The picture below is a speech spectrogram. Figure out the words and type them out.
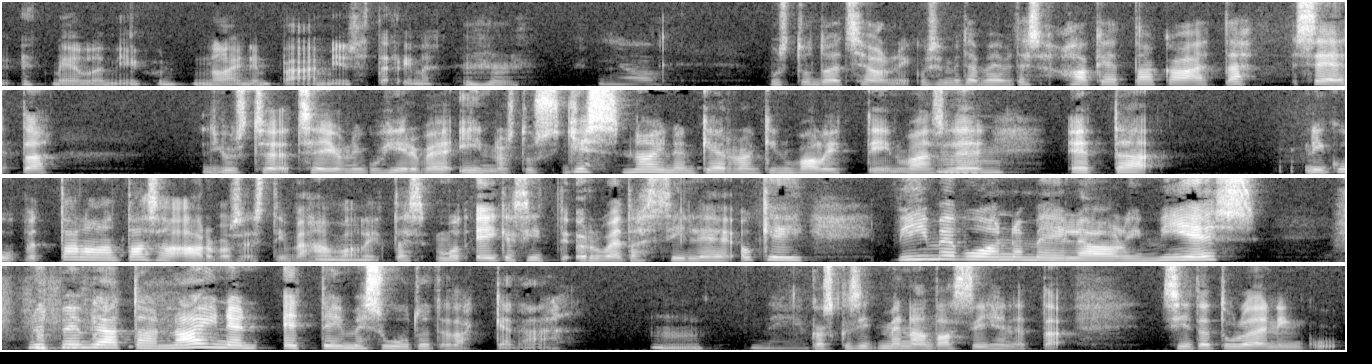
että meillä on niin kuin nainen pääministerinä. Mm-hmm. Joo. Musta tuntuu, että se on niin kuin se, mitä meidän pitäisi hakea takaa, että se, että just se, että se ei ole niin kuin hirveä innostus, jes, nainen kerrankin valittiin, vaan mm-hmm. sille, että niin kuin, talaan tasa-arvoisesti vähän mm. valittaisi, mutta eikä sitten ruveta silleen, okei, okay, viime vuonna meillä oli mies, nyt me pitää ottaa nainen, ettei me suututeta ketään. Mm. Niin. Koska sitten mennään taas siihen, että siitä tulee niin kuin,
